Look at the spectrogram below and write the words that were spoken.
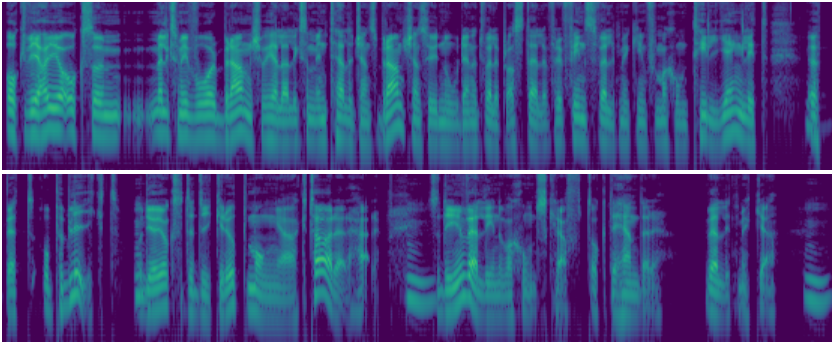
och vi har ju också, men liksom i vår bransch och hela liksom intelligence-branschen så är Norden ett väldigt bra ställe för det finns väldigt mycket information tillgängligt, Mm. öppet och publikt. Och det gör ju också att det dyker upp många aktörer här. Mm. Så det är ju en väldig innovationskraft och det händer väldigt mycket. Mm.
